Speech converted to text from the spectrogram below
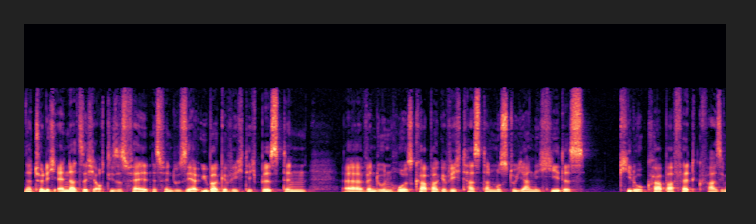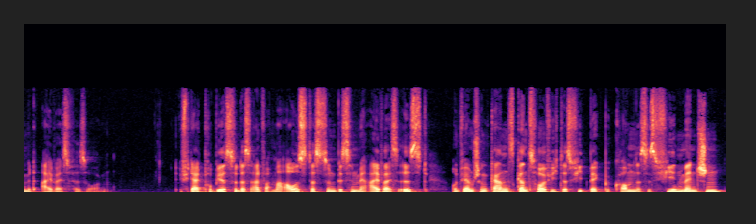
Natürlich ändert sich auch dieses Verhältnis, wenn du sehr übergewichtig bist, denn äh, wenn du ein hohes Körpergewicht hast, dann musst du ja nicht jedes Kilo Körperfett quasi mit Eiweiß versorgen. Vielleicht probierst du das einfach mal aus, dass du ein bisschen mehr Eiweiß isst. Und wir haben schon ganz, ganz häufig das Feedback bekommen, dass es vielen Menschen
